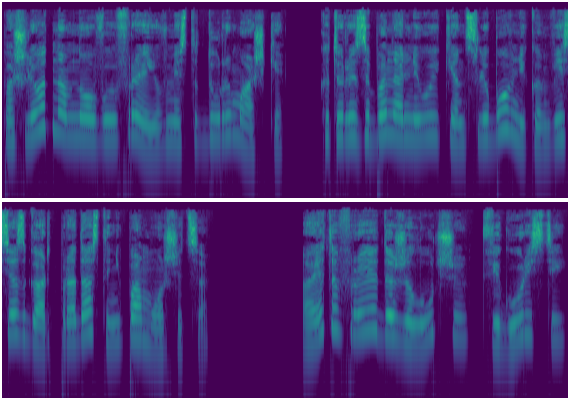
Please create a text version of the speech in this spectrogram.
«Пошлет нам новую Фрейю вместо дуры Машки, которая за банальный уикенд с любовником весь Асгард продаст и не поморщится. А эта Фрейя даже лучше, фигуристей».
